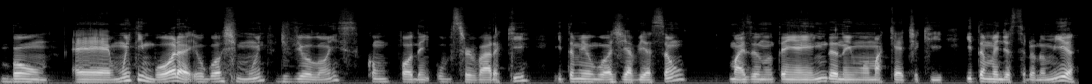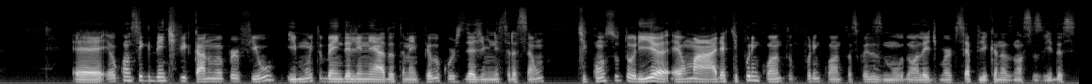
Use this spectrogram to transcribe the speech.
Bom, é, muito embora eu goste muito de violões, como podem observar aqui, e também eu gosto de aviação, mas eu não tenho ainda nenhuma maquete aqui, e também de astronomia, é, eu consigo identificar no meu perfil, e muito bem delineado também pelo curso de administração, que consultoria é uma área que, por enquanto, por enquanto, as coisas mudam, a lei de Murphy se aplica nas nossas vidas,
